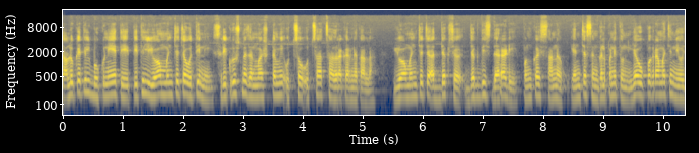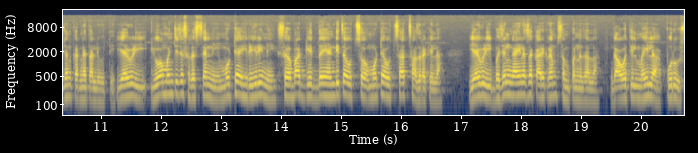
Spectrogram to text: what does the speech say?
तालुक्यातील भोकणे येथे तेथील युवा मंचाच्या वतीने श्रीकृष्ण जन्माष्टमी उत्सव उत्साहात साजरा करण्यात आला. युवा मंचचे अध्यक्ष जगदीश दराडे पंकज सानप यांच्या संकल्पनेतून या उपक्रमाचे नियोजन करण्यात आले होते. यावेळी युवा मंचच्या सदस्यांनी मोठ्या हिरहिरीने सहभाग घेत दहीहंडीचा उत्सव मोठ्या उत्साहात साजरा केला. यावेळी भजन गायनाचा कार्यक्रम संपन्न झाला. गावातील महिला पुरुष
